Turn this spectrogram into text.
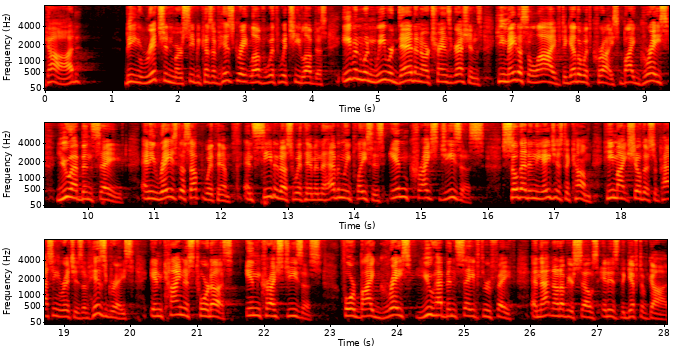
God, being rich in mercy because of his great love with which he loved us. Even when we were dead in our transgressions, he made us alive together with Christ. By grace, you have been saved. And he raised us up with him and seated us with him in the heavenly places in Christ Jesus, so that in the ages to come, he might show the surpassing riches of his grace in kindness toward us in Christ Jesus. For by grace you have been saved through faith, and that not of yourselves, it is the gift of God,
